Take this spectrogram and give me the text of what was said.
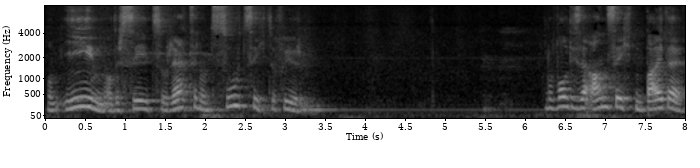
um ihn oder sie zu retten und zu sich zu führen? Und obwohl diese Ansichten beide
